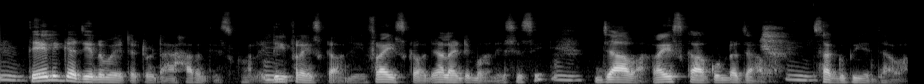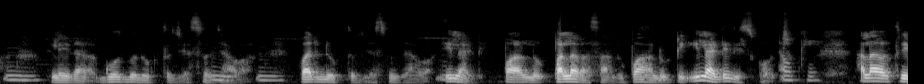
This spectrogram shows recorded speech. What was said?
మ్మ్. తేలిగ్గా జీర్ణమయ్యేటటువంటి ఆహారం తీసుకోవాలి డీప్ ఫ్రైస్ కానీ ఫ్రైస్ కానీ అలాంటివి మానేసేసి. జావా రైస్ కాకుండా జావా. సగ్గు బియ్యం జావా. లేదా గోధుమ నూకుతో చేసిన జావా. వరి నూకుతో చేసిన జావా ఇలాంటి పళ్ళు పళ్ళ రసాలు పాలు టీ ఇలాంటివి తీసుకోవచ్చు అలా త్రీ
